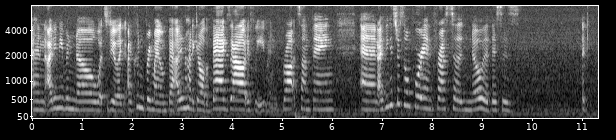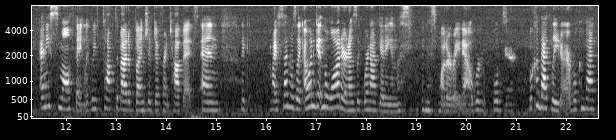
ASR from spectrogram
and I didn't even know what to do. Like I couldn't bring my own bag. I didn't know how to get all the bags out. If we even brought something, and I think it's just so important for us to know that this is like any small thing. Like we've talked about a bunch of different topics, and like my son was like, "I want to get in the water," and I was like, "We're not getting in this in this water right now. We're we'll we'll come back later. We'll come back.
